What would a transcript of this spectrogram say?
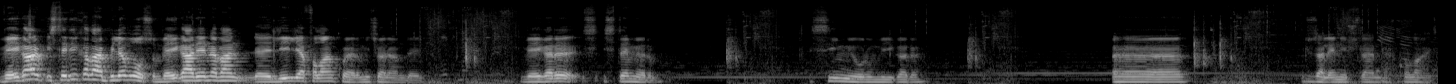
Veigar istediği kadar bir level olsun. Veigar yerine ben e, Lilia falan koyarım hiç önemli değil. Veigar'ı istemiyorum. Silmiyorum Veigar'ı. Ee, güzel en üçlendi kolaydı.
